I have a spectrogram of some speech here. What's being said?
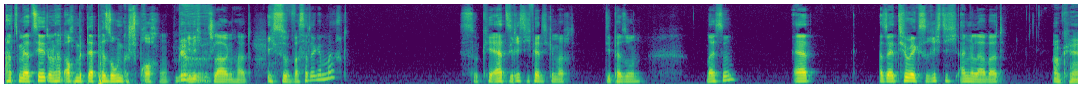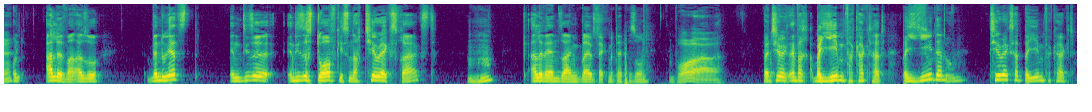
hat es mir erzählt und hat auch mit der Person gesprochen, die dich geschlagen hat. Ich so, was hat er gemacht? Ist okay, er hat sie richtig fertig gemacht, die Person. Weißt du? Er hat, also er hat T-Rex richtig angelabert. Okay. Und alle waren, also, wenn du jetzt in, diese, in dieses Dorf gehst und nach T-Rex fragst, Mhm. alle werden sagen, bleib weg mit der Person. Boah. Weil T-Rex einfach bei jedem verkackt hat. Bei jedem. T-Rex hat bei jedem verkackt.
